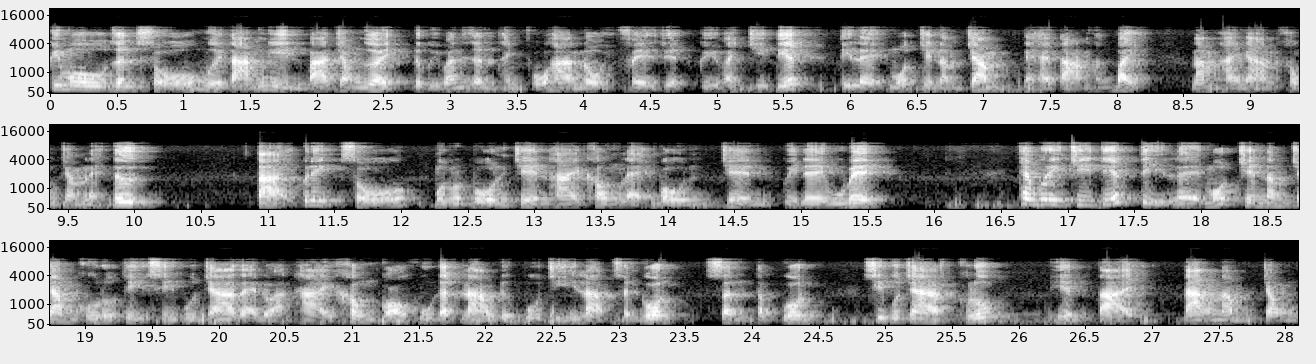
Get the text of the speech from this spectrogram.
quy mô dân số 18.300 người, được Ủy ban nhân dân thành phố Hà Nội phê duyệt quy hoạch chi tiết tỷ lệ 1 trên 500 ngày 28 tháng 7 năm 2004 tại quyết định số 114 trên 2004 trên QĐ-UB. Theo quy định chi tiết, tỷ lệ 1 trên 500 khu đô thị Sipucha giai đoạn 2 không có khu đất nào được bố trí làm sân golf sân tập gôn. shibuya Club hiện tại đang nằm trong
